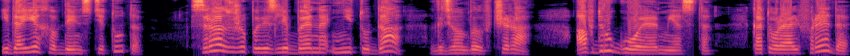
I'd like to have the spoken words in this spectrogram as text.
и, доехав до института, сразу же повезли Бена не туда, где он был вчера, а в другое место, которое Альфреда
